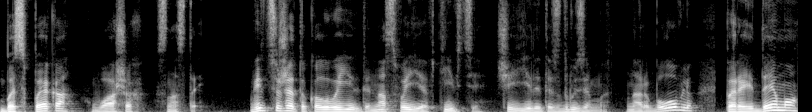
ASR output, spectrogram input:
безпека ваших снастей. Від сюжету, коли ви їдете на своїй автівці чи їдете з друзями на риболовлю, перейдемо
